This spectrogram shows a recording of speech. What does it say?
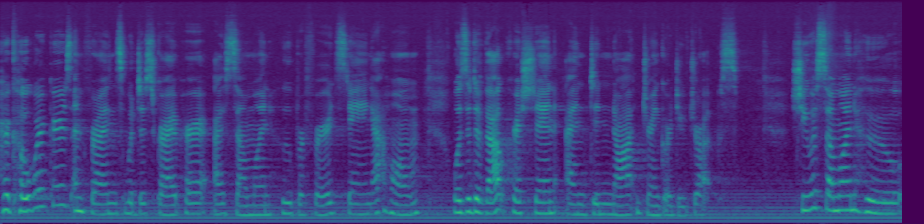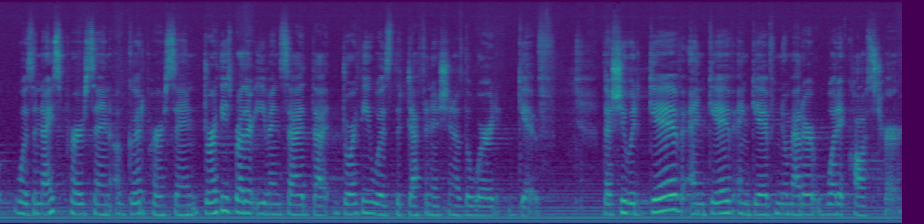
Her coworkers and friends would describe her as someone who preferred staying at home, was a devout Christian, and did not drink or do drugs. She was someone who was a nice person, a good person. Dorothy's brother even said that Dorothy was the definition of the word give. That she would give and give and give no matter what it cost her.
